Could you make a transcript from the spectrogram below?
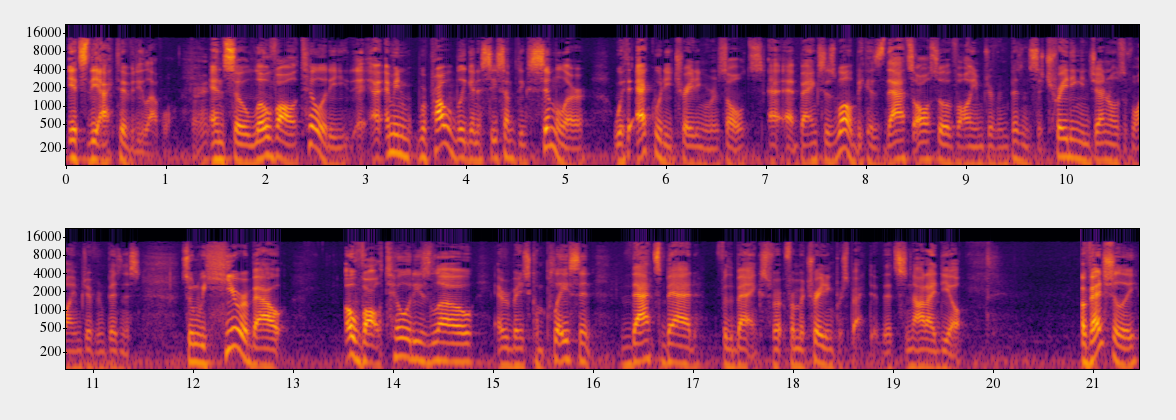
It's the activity level. Right. And so low volatility, I, mean, we're probably going to see something similar with equity trading results at, at banks as well, because that's also a volume driven business. The trading in general is a volume driven business. So when we hear about, oh, volatility is low, everybody's complacent, that's bad for the banks fr- from a trading perspective. That's not ideal eventually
